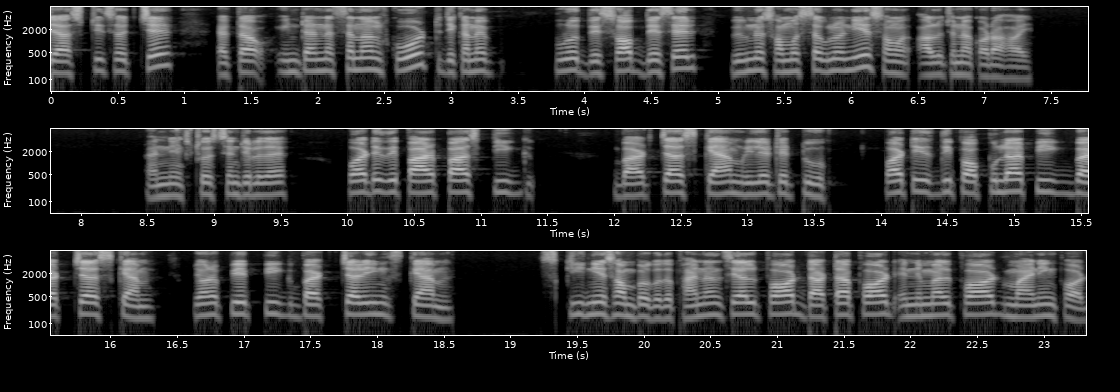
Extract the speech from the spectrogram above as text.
জাস্টিস হচ্ছে একটা ইন্টারন্যাশনাল কোর্ট যেখানে পুরো দেশ, সব দেশের বিভিন্ন সমস্যাগুলো নিয়ে আলোচনা করা হয়। আর নেক্সট কোয়েশ্চেন চলে যায় what is the purpose pig butcher scam related to what is the popular pig butcher scam জনপ্রিয় পিগ বাচ্চারিং স্ক্যাম কী নিয়ে সম্পর্কিত? Financial fraud data fraud animal fraud mining fraud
